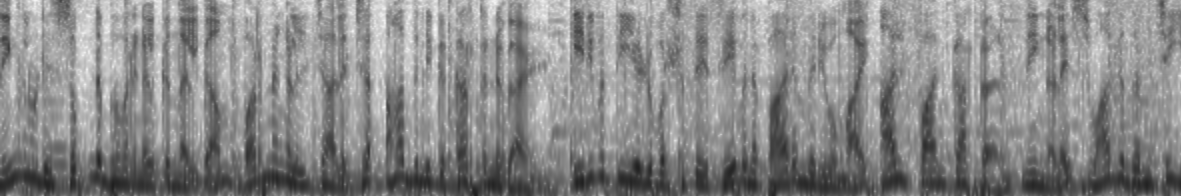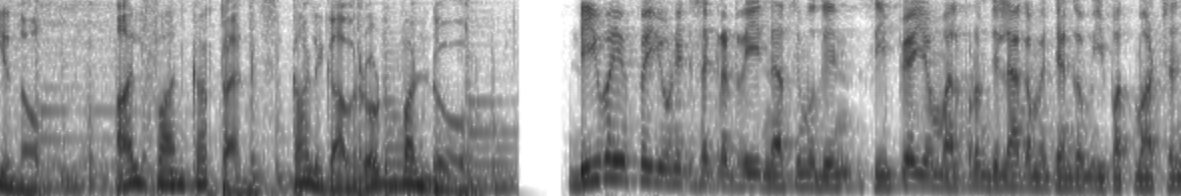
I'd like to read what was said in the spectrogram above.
നിങ്ങളുടെ സ്വപ്ന ഭവനങ്ങൾക്ക് നൽകാം വർണങ്ങളിൽ ചാലിച്ച ആധുനിക കർട്ടനുകൾ. ഇരുപത്തിയേഴ് വർഷത്തെ സേവന പാരമ്പര്യവുമായി ആൽഫാൻ കർട്ടൻ നിങ്ങളെ സ്വാഗതം ചെയ്യുന്നു. Alfan curtains Kalikavu road Wandoor. DYFI unit secretary Nasimuddeen C P I M Malappuram ജില്ലാ കമ്മിറ്റി അംഗം E Padmakshan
